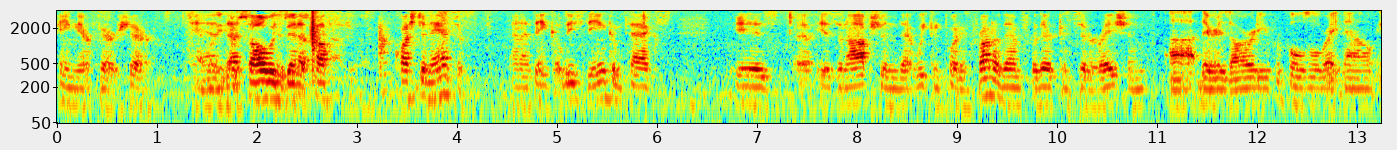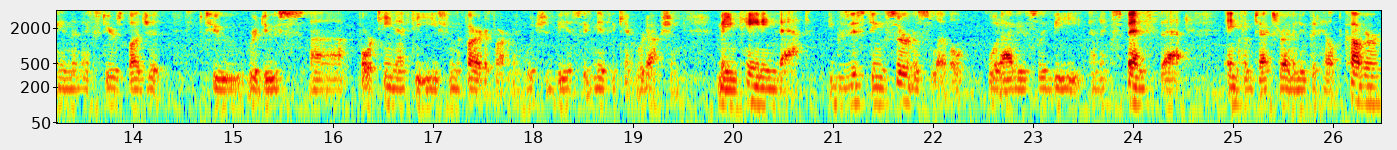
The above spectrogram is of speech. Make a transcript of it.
paying their fair share? And that's always been a tough question to answer. And I think at least the income tax is, uh, is an option that we can put in front of them for their consideration. Uh, there is already a proposal right now in the next year's budget to reduce uh, 14 FTEs from the fire department, which would be a significant reduction. Maintaining that existing service level would obviously be an expense that income tax revenue could help cover.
